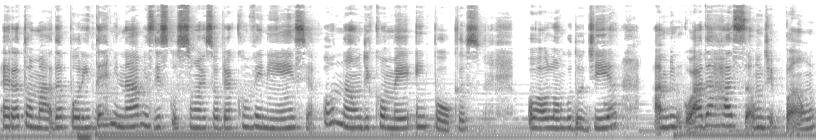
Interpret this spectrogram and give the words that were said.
era tomada por intermináveis discussões sobre a conveniência ou não de comer em poucas, ou ao longo do dia, a minguada ração de pão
